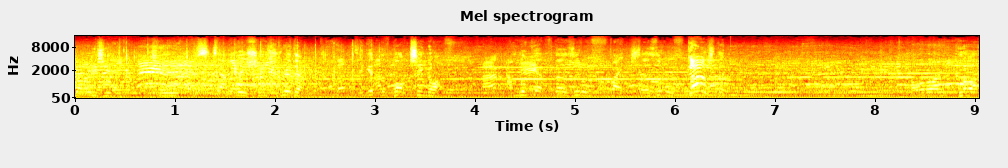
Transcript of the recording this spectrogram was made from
Petrosyan to establish his rhythm, to get the boxing off. And look out for those little fakes, those little fakes that Morakot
